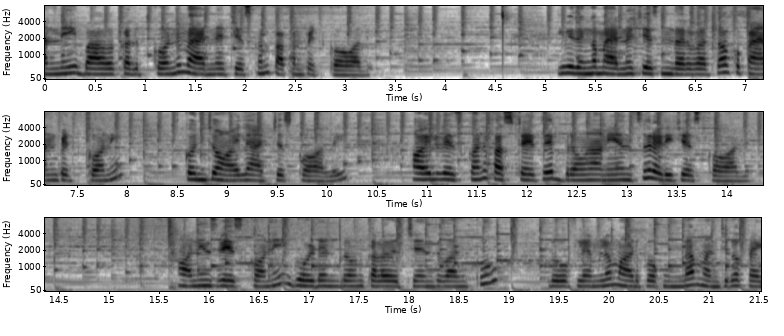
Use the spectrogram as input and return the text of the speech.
అన్నీ బాగా కలుపుకొని మ్యారినేట్ చేసుకొని పక్కన పెట్టుకోవాలి. ఈ విధంగా మ్యారినేట్ చేసిన తర్వాత ఒక ప్యాన్ పెట్టుకొని కొంచెం ఆయిల్ యాడ్ చేసుకోవాలి. ఆయిల్ వేసుకొని ఫస్ట్ అయితే బ్రౌన్ ఆనియన్స్ రెడీ చేసుకోవాలి. ఆనియన్స్ వేసుకొని గోల్డెన్ బ్రౌన్ కలర్ వచ్చేంత వరకు లో ఫ్లేమ్లో మాడిపోకుండా మంచిగా ఫ్రై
